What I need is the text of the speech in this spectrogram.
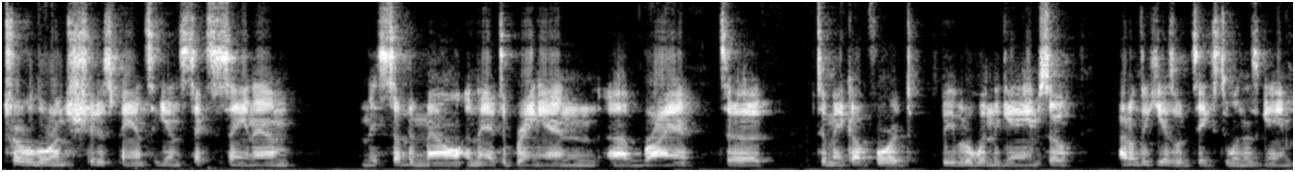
Trevor Lawrence shit his pants against Texas A&M, and they subbed him out, and they had to bring in uh, Bryant to to make up for it to be able to win the game. So I don't think he has what it takes to win this game.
